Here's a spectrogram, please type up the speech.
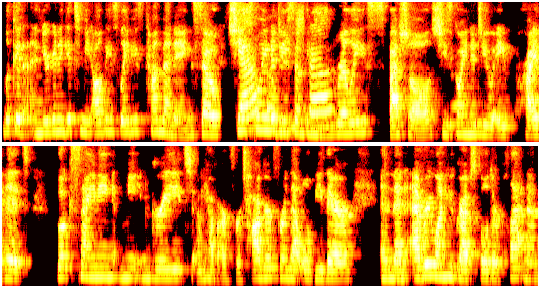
Look at and you're going to get to meet all these ladies commenting. So she's yeah, going to do something really special. She's going to do a private book signing, meet and greet. We have our photographer that will be there. And then everyone who grabs gold or platinum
